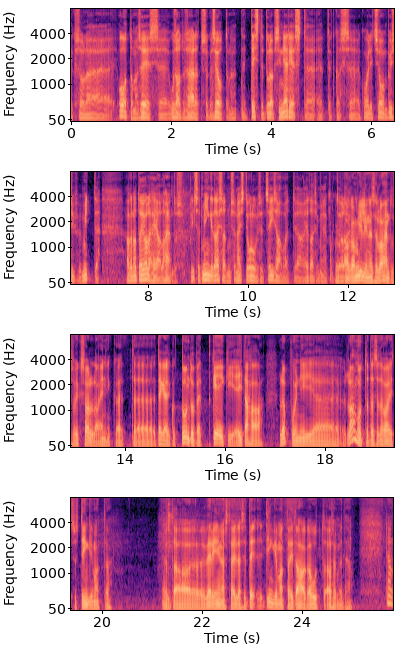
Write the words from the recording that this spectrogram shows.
eks ole, ootamas ees usaldushääletusega seotuna, et neid teste tuleb siin järjest, et, et kas koalitsioon püsib või mitte. Aga no ta ei ole hea lahendus, lihtsalt mingid asjad, mis on hästi olulised, seisavad ja edasiminekut ei ole. aga milline see lahendus võiks olla, Annika, et äh, tegelikult tundub, et keegi ei taha lõpuni äh, lammutada seda valitsust tingimata, nii-öelda veri ninast väljas ja tingimata ei taha ka uut asemele teha? no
